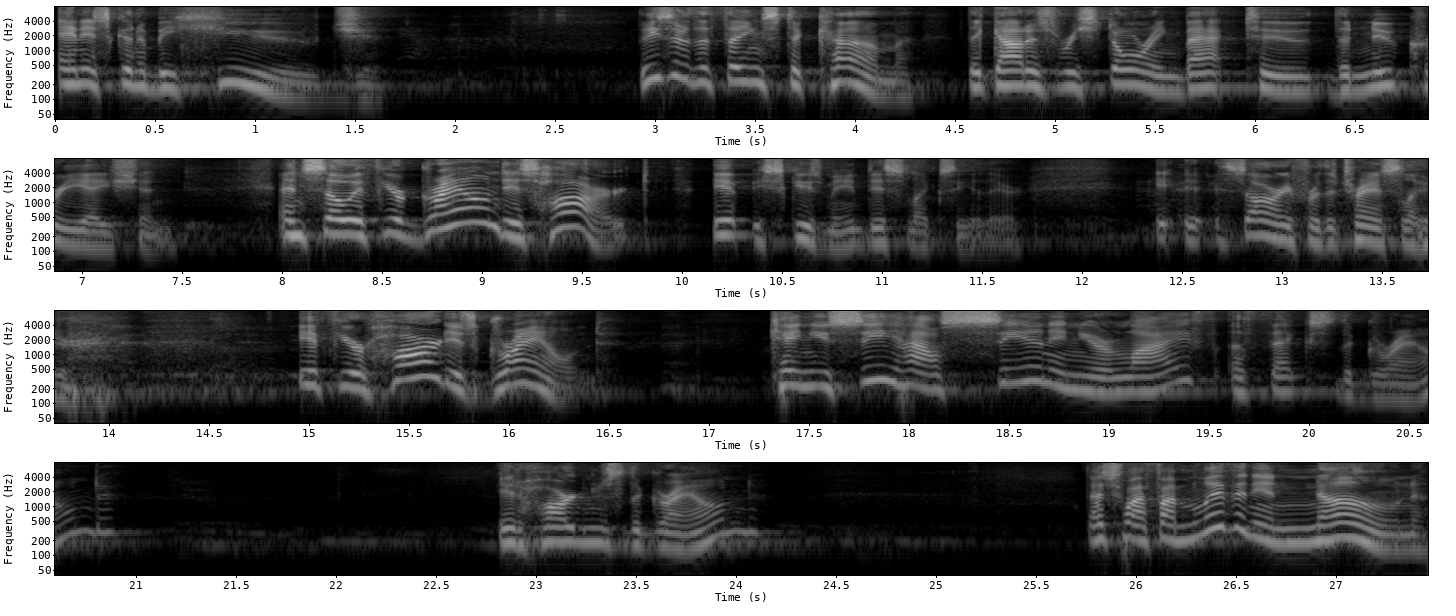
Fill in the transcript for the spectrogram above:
and it's going to be huge. These are the things to come that God is restoring back to the new creation. And so, if your ground is hard, it, excuse me, dyslexia there. It, it, sorry for the translator. If your heart is ground, can you see how sin in your life affects the ground? it hardens the ground. That's why if I'm living in known,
